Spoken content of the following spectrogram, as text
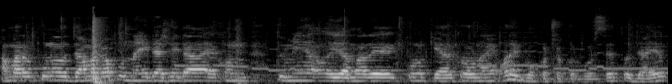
আমার কোনো জামা কাপড় নাই এটা সেটা এখন তুমি ওই আমার কোনো কেয়ার করো নাই অনেক বকর চক্কর করছে। তো যাই হোক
